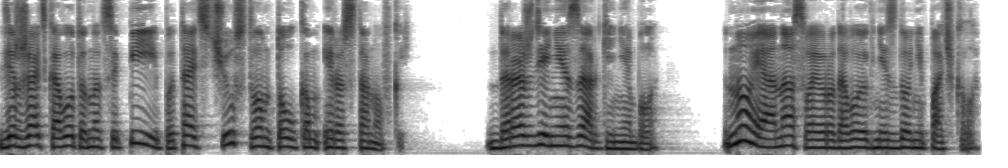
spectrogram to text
держать кого-то на цепи и пытать с чувством, толком и расстановкой. До рождения Зарги не было. Но и она свое родовое гнездо не пачкала.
